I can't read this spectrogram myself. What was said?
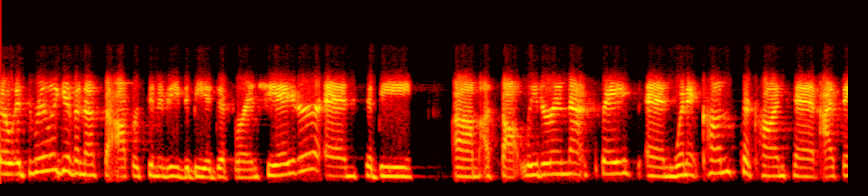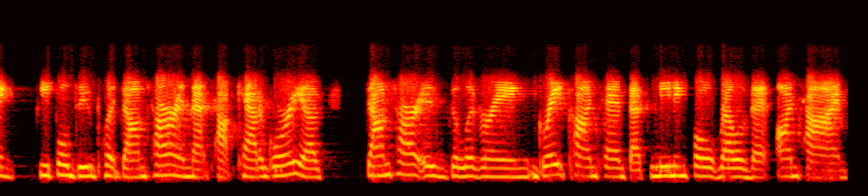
so it's really given us the opportunity to be a differentiator and to be um, a thought leader in that space. And when it comes to content, I think people do put Domtar in that top category of Domtar is delivering great content that's meaningful, relevant, on time,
